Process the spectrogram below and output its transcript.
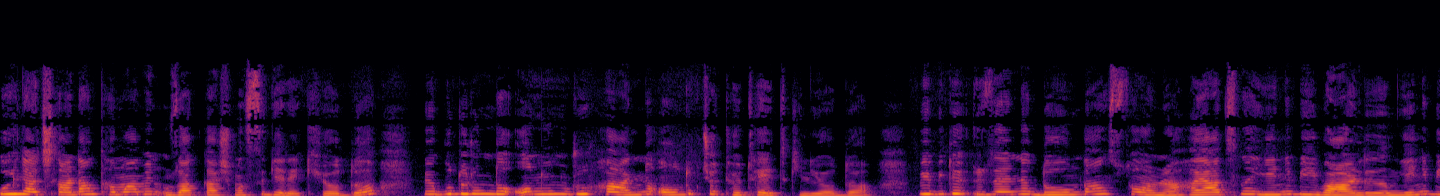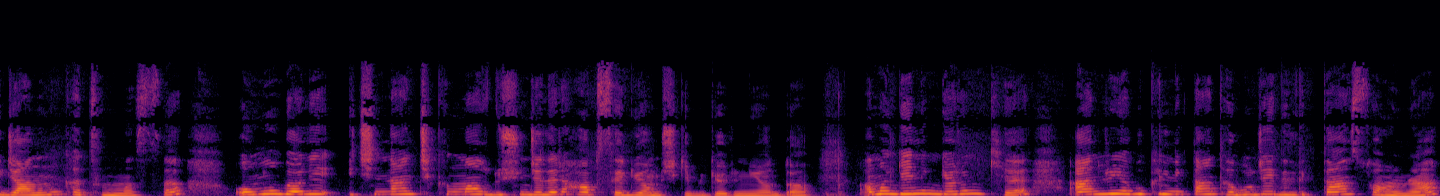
bu ilaçlardan tamamen uzaklaşması gerekiyordu. Ve bu durumda onun ruh halini oldukça kötü etkiliyordu. Ve bir de üzerine doğumdan sonra hayatına yeni bir varlığın, yeni bir canlının katılması onu böyle içinden çıkılmaz düşünceleri hapsediyormuş gibi görünüyordu. Ama gelin görün ki Andrea bu klinikten taburcu edildikten sonra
